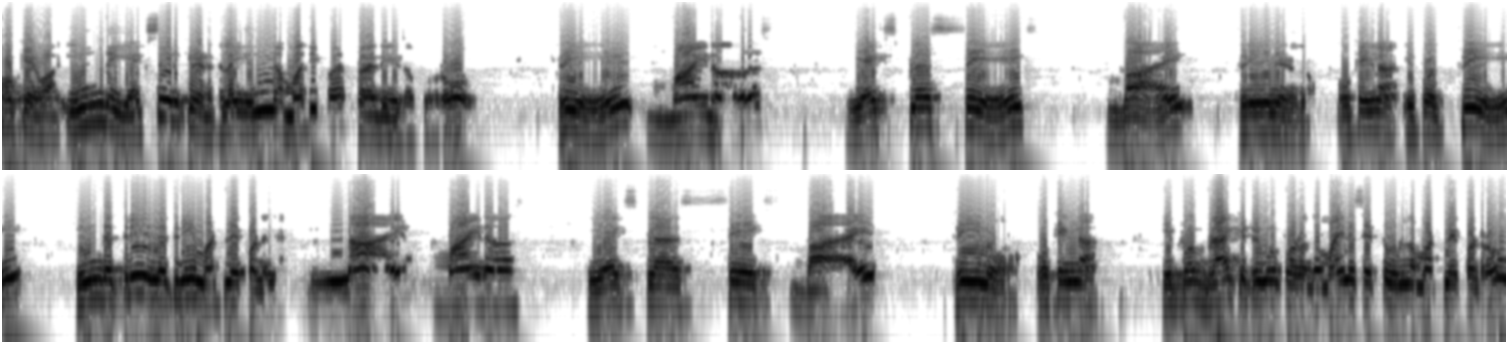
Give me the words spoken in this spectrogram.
ஓகேவா இந்த எக்ஸ் இருக்கிற இடத்துல இந்த மதிப்பை பிரதியிட போறோம். Three minus x plus six by த்ரீன்னு எழுதுறோம். ஓகேங்களா இப்போ த்ரீ இந்த த்ரீ இந்த த்ரீ மல்டிப்ளை பண்ணுங்க. Nine minus x plus six by த்ரீன்னு வரும் ஓகேங்களா இப்போ பிராக்கெட் ரிமூவ் பண்றோம் இந்த மைனஸ் எடுத்து உள்ள மல்டிப்ளை பண்றோம்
